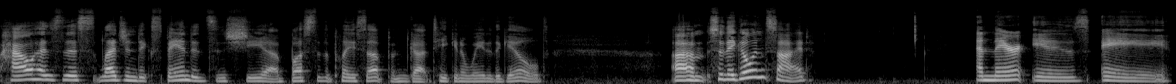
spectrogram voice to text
how has this legend expanded since she uh, busted the place up and got taken away to the guild? Um, so they go inside, and there is a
